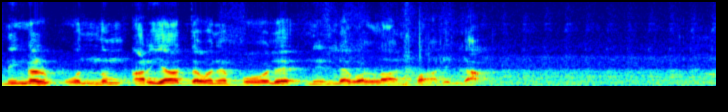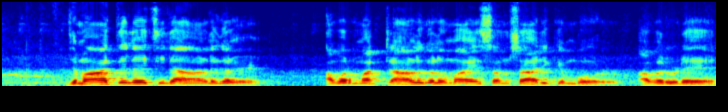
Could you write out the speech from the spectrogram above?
നിങ്ങൾ ഒന്നും അറിയാത്തവനെ പോലെ നിലകൊള്ളാൻ പാടില്ല. ജമാഅത്തിലെ ചില ആളുകൾ അവർ മറ്റാളുകളുമായി സംസാരിക്കുമ്പോൾ അവരുടെ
